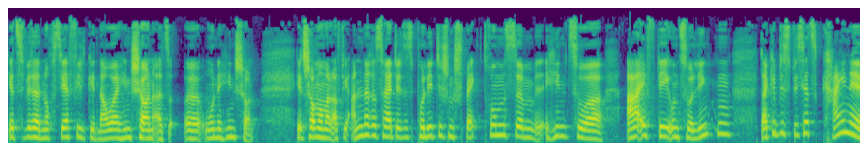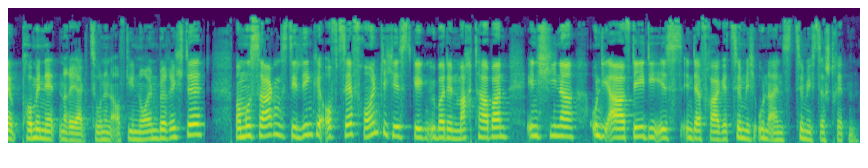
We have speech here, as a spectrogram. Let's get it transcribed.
jetzt wird er noch sehr viel genauer hinschauen als äh, ohnehin schon. Jetzt schauen wir mal auf die andere Seite des politischen Spektrums ähm, hin zur AfD und zur Linken. Da gibt es bis jetzt keine prominenten Reaktionen auf die neuen Berichte. Man muss sagen, dass die Linke oft sehr freundlich ist gegenüber den Machthabern in China und die AfD, die ist in der Frage ziemlich uneins, ziemlich zerstritten.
